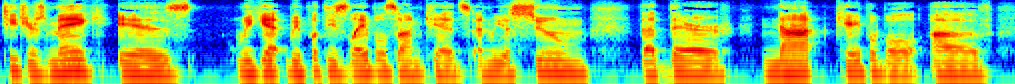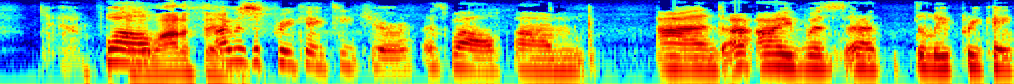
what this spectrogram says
teachers make is we get we put these labels on kids and we assume that they're not capable of well, of a lot of things I was a pre-K teacher as well, um, and I, I was uh, the lead pre-K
